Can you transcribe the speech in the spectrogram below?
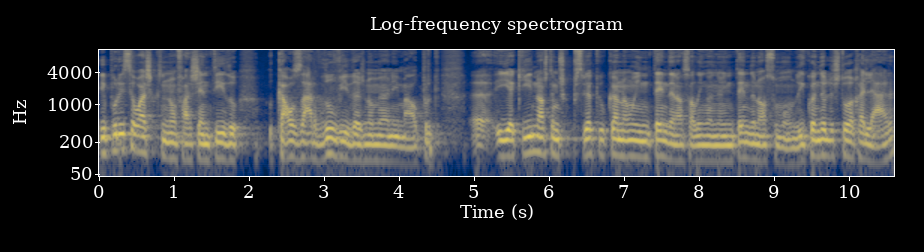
E por isso eu acho que não faz sentido causar dúvidas no meu animal, porque Uh, e aqui nós temos que perceber que o cão não entende a nossa língua, não entende o nosso mundo. E quando eu lhe estou a ralhar,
